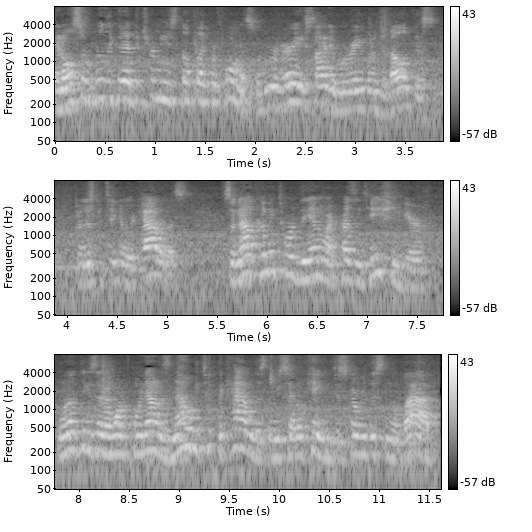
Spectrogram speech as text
and also really good at determining stuff like performance. So we were very excited we were able to develop this for this particular catalyst. So now coming toward the end of my presentation here, one of the things that I want to point out is now we took the catalyst and we said, okay, we discovered this in the lab,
